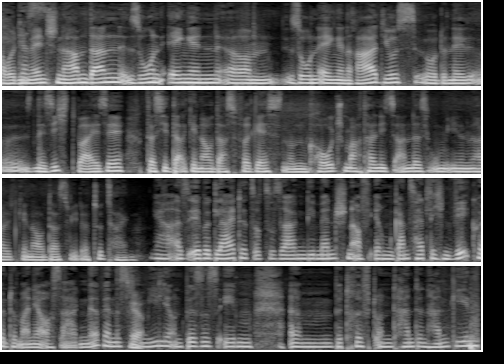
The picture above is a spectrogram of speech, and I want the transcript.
Aber die das Menschen haben dann so einen engen, ähm, so einen engen Radius oder eine, eine, Sichtweise, dass sie da genau das vergessen. Und ein Coach macht halt nichts anderes, um ihnen halt genau das wieder zu zeigen. Ja, also ihr begleitet sozusagen die Menschen auf ihrem ganzheitlichen Weg, könnte man ja auch sagen, ne? wenn es Familie ja. und Business eben ähm, betrifft und Hand in Hand gehen.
